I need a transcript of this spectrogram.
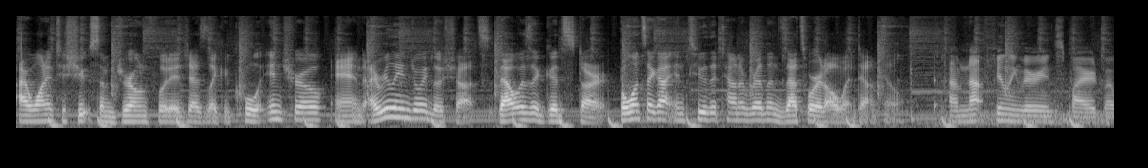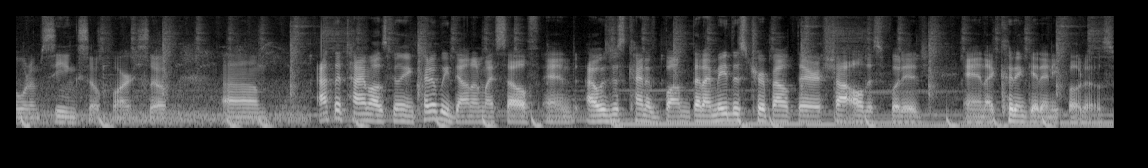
I wanted to shoot some drone footage as like a cool intro, and I really enjoyed those shots. That was a good start. But once I got into the town of Redlands, that's where it all went downhill. I'm not feeling very inspired by what I'm seeing so far, so um, at the time, I was feeling incredibly down on myself and I was just kind of bummed that I made this trip out there, shot all this footage, and I couldn't get any photos.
